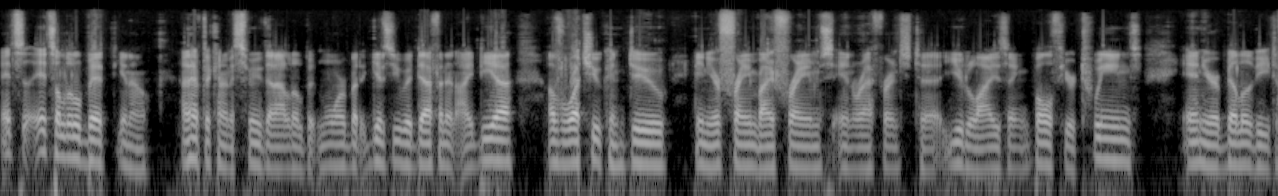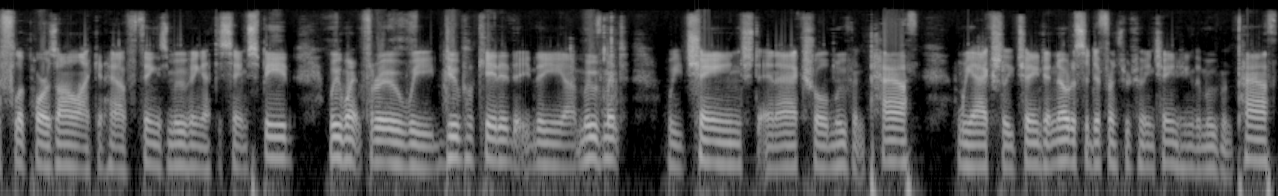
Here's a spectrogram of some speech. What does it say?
it's it's a little bit, you know, I'd have to kind of smooth that out a little bit more, but it gives you a definite idea of what you can do in your frame by frames in reference to utilizing both your tweens and your ability to flip horizontal. I can have things moving at the same speed. We went through, we duplicated the uh, movement, we changed an actual movement path, we actually changed and notice the difference between changing the movement path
